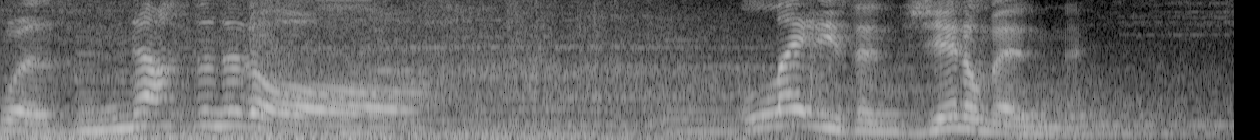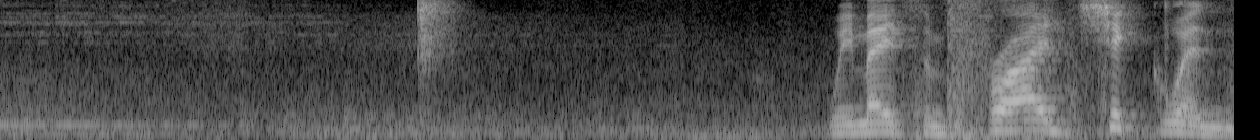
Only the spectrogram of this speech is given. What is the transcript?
Was nothing at all. Ladies and gentlemen, we made some fried chicken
